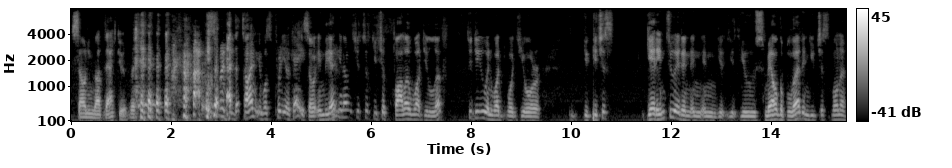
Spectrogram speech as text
sounding not that good. But at the time, it was pretty okay. So in the end, you know, it's just, just you should follow what you love to do and what what your you you just get into it and and, and you, you you smell the blood and you just want to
